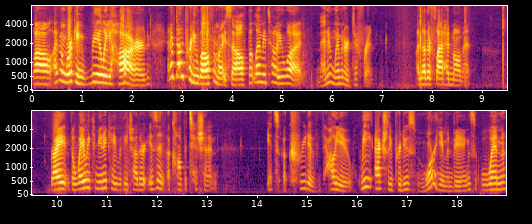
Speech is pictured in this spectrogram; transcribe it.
well, I've been working really hard and I've done pretty well for myself, but let me tell you what, men and women are different. Another flathead moment, right? The way we communicate with each other isn't a competition it's accretive value. We actually produce more human beings when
